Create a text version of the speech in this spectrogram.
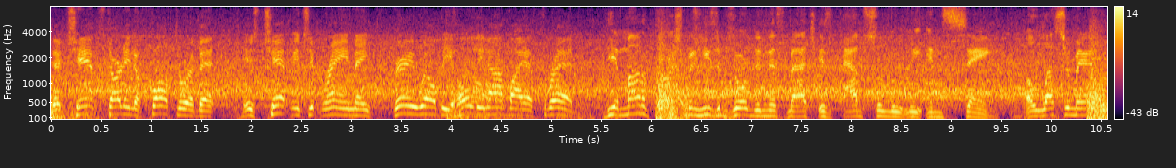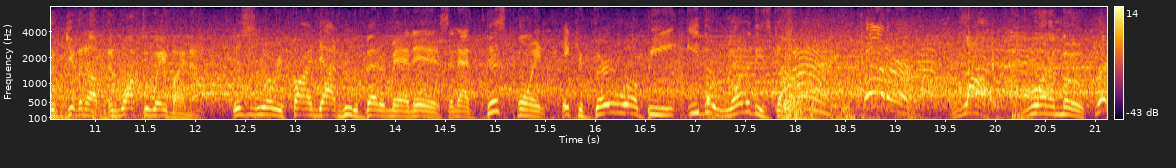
The champ starting to falter a bit. His championship reign may very well be holding on by a thread. The amount of punishment he's absorbed in this match is absolutely insane. A lesser man would have given up and walked away by now. This is where we find out who the better man is. And at this point, it could very well be either one of these guys. Cutter. Wow, what a move. The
